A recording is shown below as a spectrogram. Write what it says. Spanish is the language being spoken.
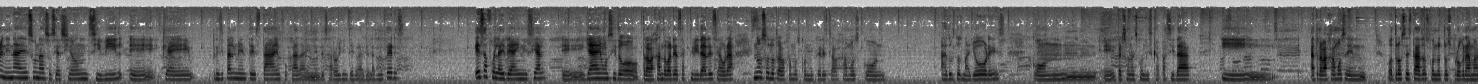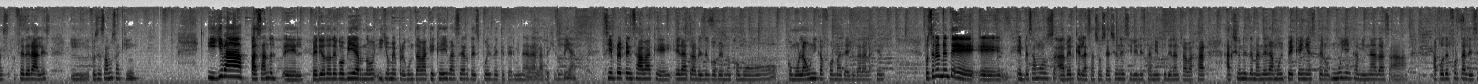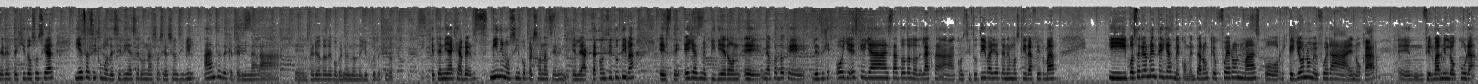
Femenina es una asociación civil eh, que eh, principalmente está enfocada en el desarrollo integral de las mujeres. Esa fue la idea inicial. Eh, ya hemos ido trabajando varias actividades y ahora no solo trabajamos con mujeres, trabajamos con adultos mayores, con personas con discapacidad y trabajamos en otros estados con otros programas federales y pues estamos aquí. Y iba pasando el, el periodo de gobierno y yo me preguntaba que qué iba a hacer después de que terminara la regiduría. Siempre pensaba que era a través del gobierno como, como la única forma de ayudar a la gente. Posteriormente eh, empezamos a ver que las asociaciones civiles también pudieran trabajar acciones de manera muy pequeñas, pero muy encaminadas a, a poder fortalecer el tejido social y es así como decidí hacer una asociación civil antes de que terminara el periodo de gobierno en donde yo fui regidor. Eh, tenía que haber mínimo cinco personas en el acta constitutiva este, ellas me pidieron, eh, me acuerdo que les dije, oye, es que ya está todo lo del acta constitutiva, ya tenemos que ir a firmar. Y posteriormente ellas me comentaron que fueron más porque yo no me fuera a enojar en firmar mi locura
